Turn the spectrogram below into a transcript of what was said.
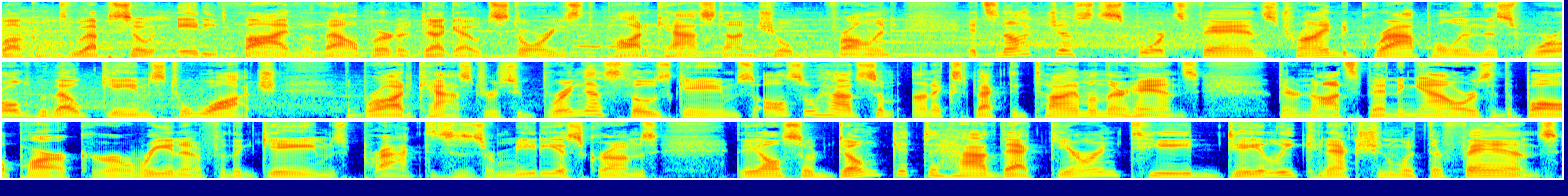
Welcome to episode 85 of Alberta Dugout Stories, the podcast. I'm Joe McFarland. It's not just sports fans trying to grapple in this world without games to watch. The broadcasters who bring us those games also have some unexpected time on their hands. They're not spending hours at the ballpark or arena for the games, practices, or media scrums. They also don't get to have that guaranteed daily connection with their fans.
